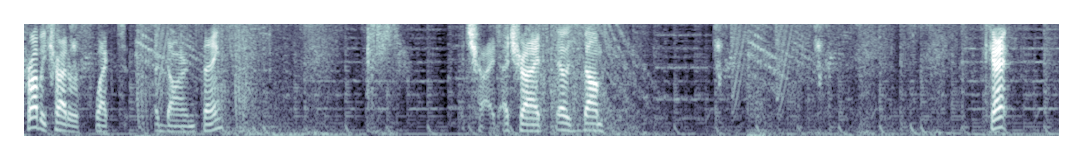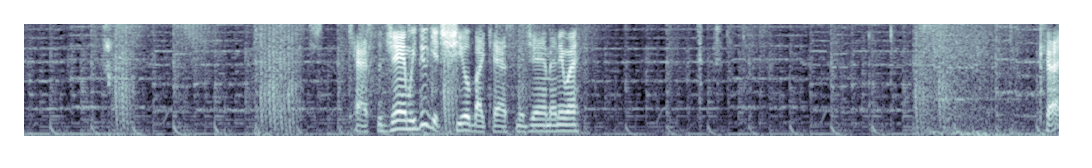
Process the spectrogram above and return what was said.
Probably try to reflect a darn thing. I tried. I tried. That was dumb. Okay. Just cast the jam. We do get shield by casting the jam anyway. Okay.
